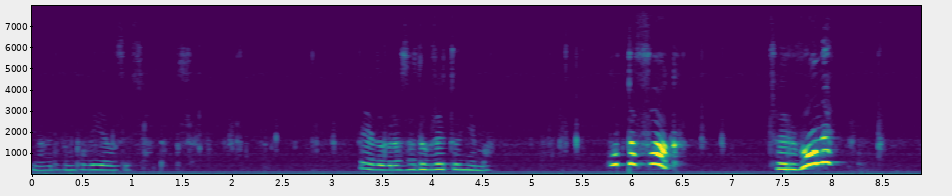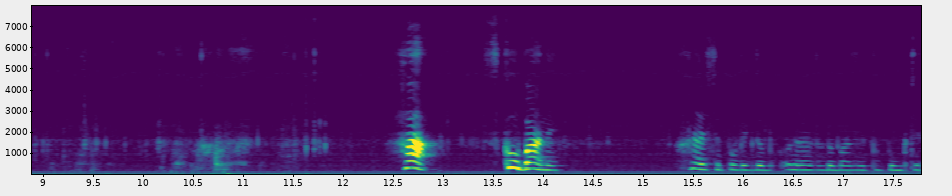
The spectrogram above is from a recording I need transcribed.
Nawet bym powiedział, że za dobrze. Nie, dobra, za dobrze to nie ma. What the fuck? Czerwony? Ha! Skubany! Ale se pobiegł do, od razu do bazy po punkty.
